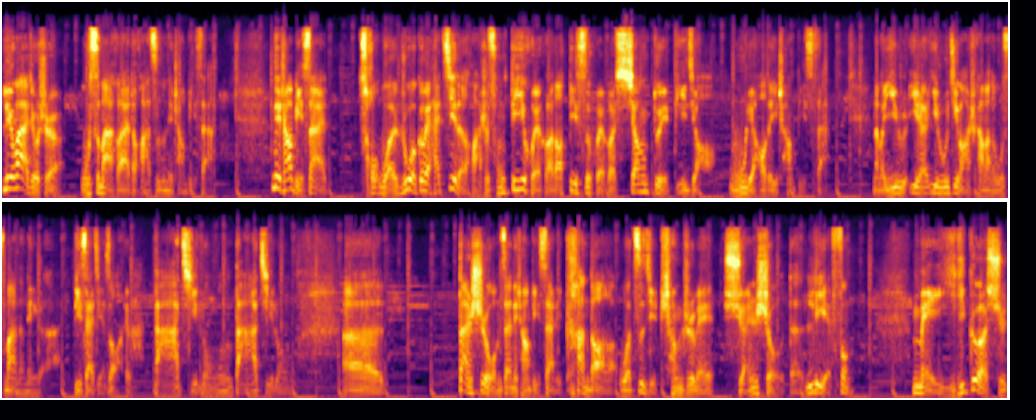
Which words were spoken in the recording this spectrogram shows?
另外就是乌斯曼和爱德华兹的那场比赛，那场比赛从我如果各位还记得的话，是从第一回合到第四回合相对比较无聊的一场比赛。那么一如依然一如既往是卡马的乌斯曼的那个比赛节奏，对吧？打几龙打几龙，呃，但是我们在那场比赛里看到了我自己称之为选手的裂缝。每一个选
